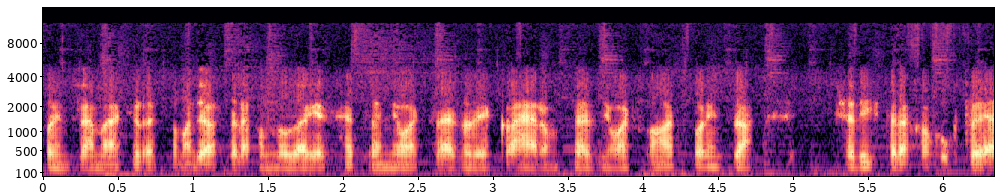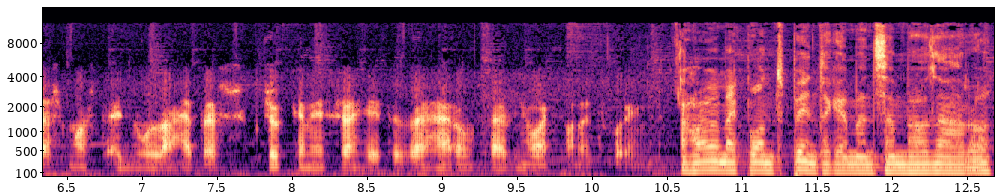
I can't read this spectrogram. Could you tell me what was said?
forintra emelkedett, a Magyar Telekom 0,78%-kal 386 forintra, és a Richter a kakuk tojás most 1,07-es csökkenéssel 7385 forint. Aha, meg pont pénteken ment szembe az árral.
